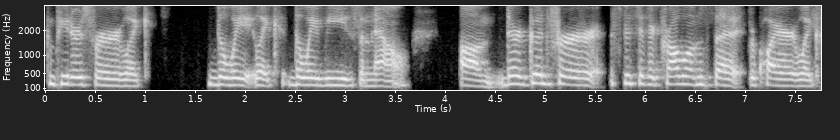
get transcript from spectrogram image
computers for like the way like the way we use them now. Um, they're good for specific problems that require like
